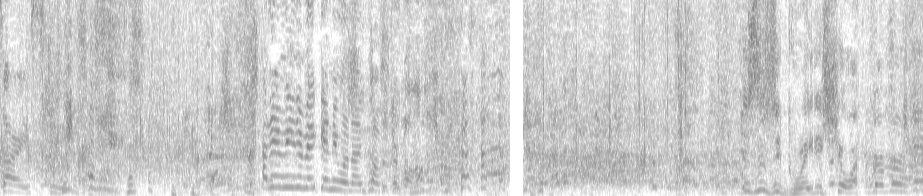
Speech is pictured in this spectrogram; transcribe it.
Sorry, Steve. I didn't mean to make anyone uncomfortable. This is the greatest show I've ever had.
